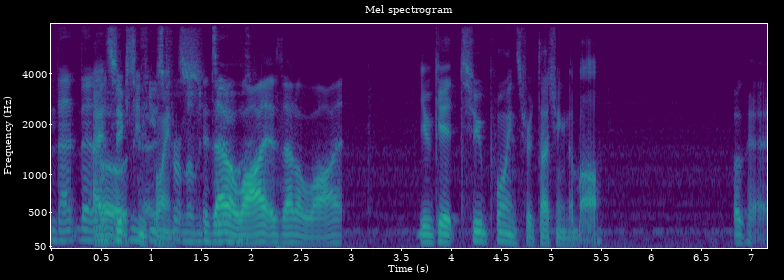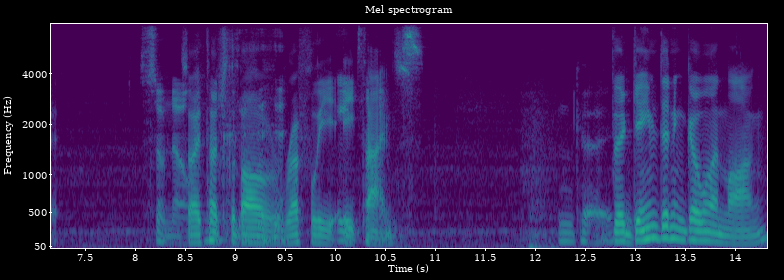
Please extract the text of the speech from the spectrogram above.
That, that I had was 16 confused for a points. moment Is that a lot? Is that a lot? You get two points for touching the ball. Okay. So no. So I touched the ball roughly eight, times. Okay. The game didn't go on long,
